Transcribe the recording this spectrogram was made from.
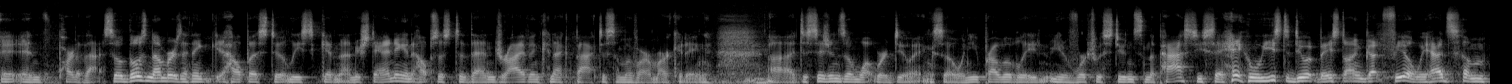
and part of that. So those numbers, I think, help us to at least get an understanding, and it helps us to then drive and connect back to some of our marketing uh, decisions on what we're doing. So when you probably you've worked with students in the past, you say, "Hey, we used to do it based on gut feel. We had some,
